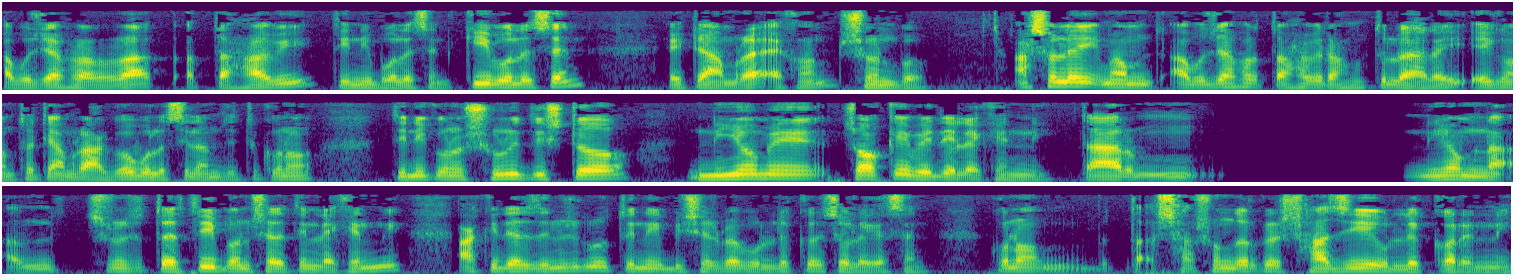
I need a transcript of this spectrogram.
আবু জাফর আল্লাহ তাহাবি তিনি বলেছেন। কি বলেছেন? এটা আমরা এখন শুনব। আসলে ইমাম আবু জাফর তাহাবি রহমতুল্লাহ আলাই এই গ্রন্থটি আমরা আগেও বলেছিলাম যে কোনো, তিনি কোনো সুনির্দিষ্ট নিয়মে চকে বেঁধে লেখেননি। তার নিয়ম না অনুসারে তিনি লেখেননি। আকিদার জিনিসগুলো তিনি বিশেষভাবে উল্লেখ করে চলে গেছেন। কোন সুন্দর করে সাজিয়ে উল্লেখ করেননি।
